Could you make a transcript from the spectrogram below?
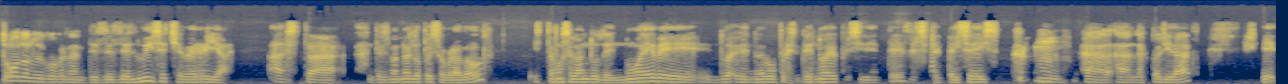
todos los gobernantes, desde Luis Echeverría hasta Andrés Manuel López Obrador, estamos hablando de nueve, de, nuevo, de nueve presidentes, del 76 a, a la actualidad, eh,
